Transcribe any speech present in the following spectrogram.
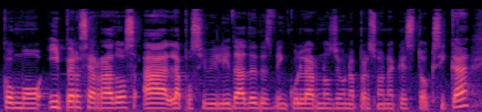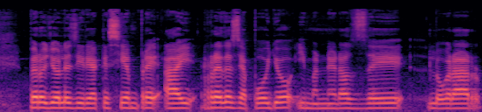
como hiper cerrados a la posibilidad de desvincularnos de una persona que es tóxica, pero yo les diría que siempre hay redes de apoyo y maneras de lograr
